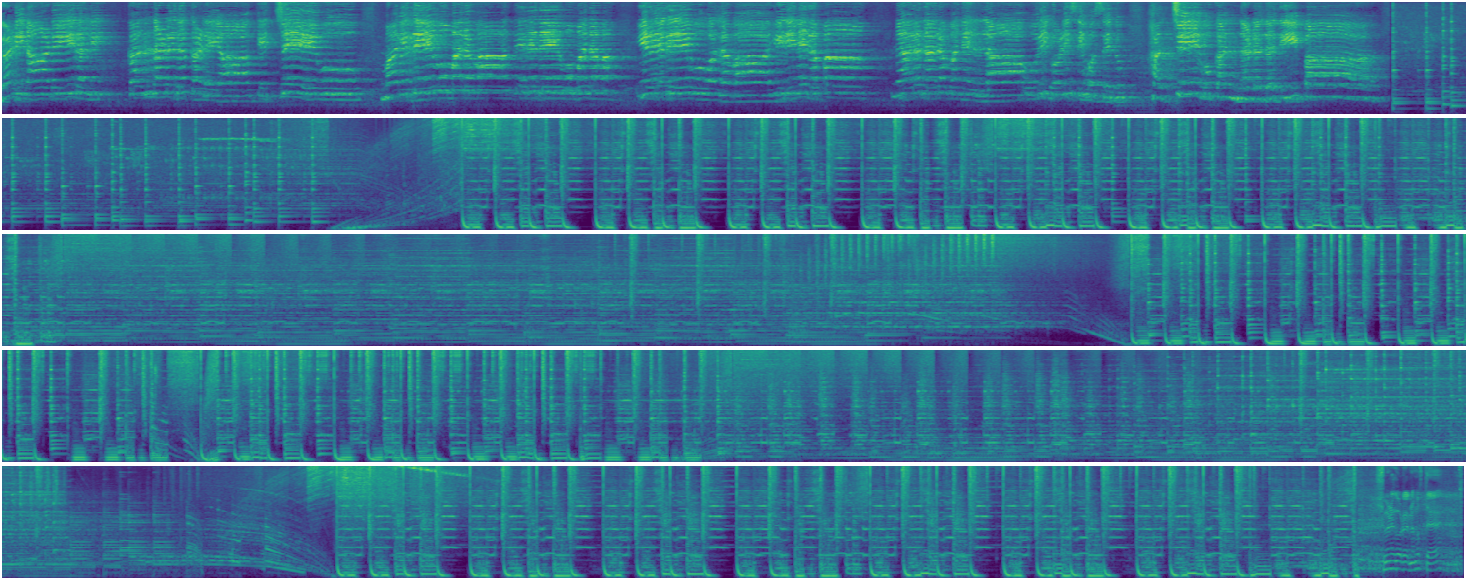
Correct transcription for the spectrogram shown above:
ಇರಲಿ ಗಡಿನಾಡೆ ಇರಲಿ ಕನ್ನಡದ ಕಡೆಯ ಕೆಚ್ಚೇವು. ಮರೆದೇವು ಮರವ, ತೆರೆದೇವು ಮನವ, ಎರೆದೇವು ಒಲವ, ಹಿರಿ ನೆನಪ. ನರ ನರಮನೆಲ್ಲ ಉರಿಗೊಳಿಸಿ ಹೊಸೆದು, ಹಚ್ಚೇವು ಕನ್ನಡದ ದೀಪ.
